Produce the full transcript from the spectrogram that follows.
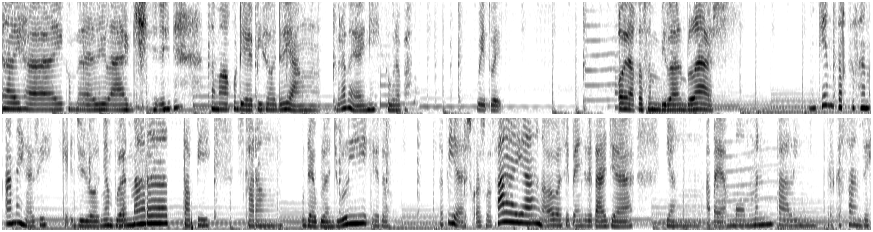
hai hai, kembali lagi sama aku di episode yang berapa ya ini? Ke berapa? Wait wait. Oh ya ke 19 Mungkin terkesan aneh gak sih? Kayak judulnya bulan Maret Tapi sekarang udah bulan Juli gitu Tapi ya suka-suka saya nggak apa-apa sih pengen cerita aja Yang apa ya momen paling berkesan sih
